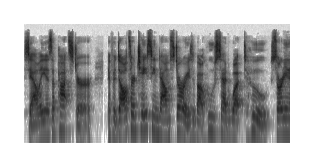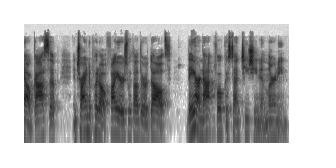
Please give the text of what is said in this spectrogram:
Sally is a pot stirrer. If adults are chasing down stories about who said what to who, sorting out gossip, and trying to put out fires with other adults, they are not focused on teaching and learning.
